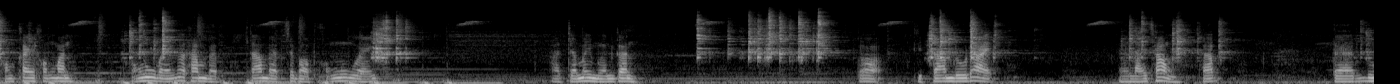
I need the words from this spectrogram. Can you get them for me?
ของใครของมัน ของลุงแหวงก็ทำแบบตามแบบฉบับของลุงแหวง อาจจะไม่เหมือนกัน ก็ติดตามดูได้ หลายช่องครับ แต่ดู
